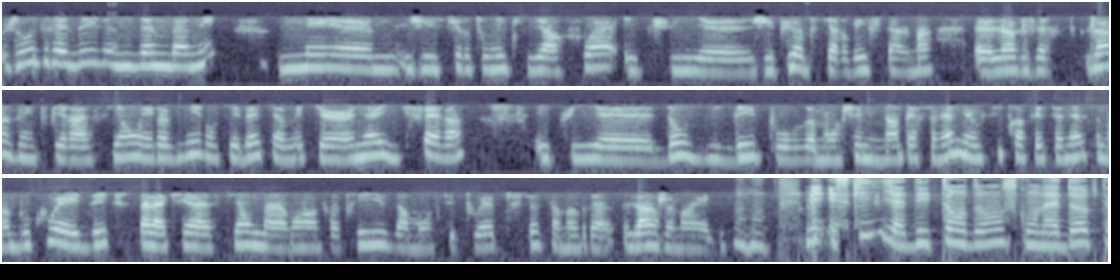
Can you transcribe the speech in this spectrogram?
J'oserais dire une dizaine d'années. Mais euh, j'ai suis retournée plusieurs fois et puis euh, j'ai pu observer finalement euh, leurs, leurs inspirations et revenir au Québec avec un œil différent et puis euh, d'autres idées pour mon cheminement personnel, mais aussi professionnel. Ça m'a beaucoup aidé dans la création de mon entreprise, dans mon site web, tout ça, ça m'a largement aidé. Mhm. Mais est-ce qu'il y a des tendances qu'on adopte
